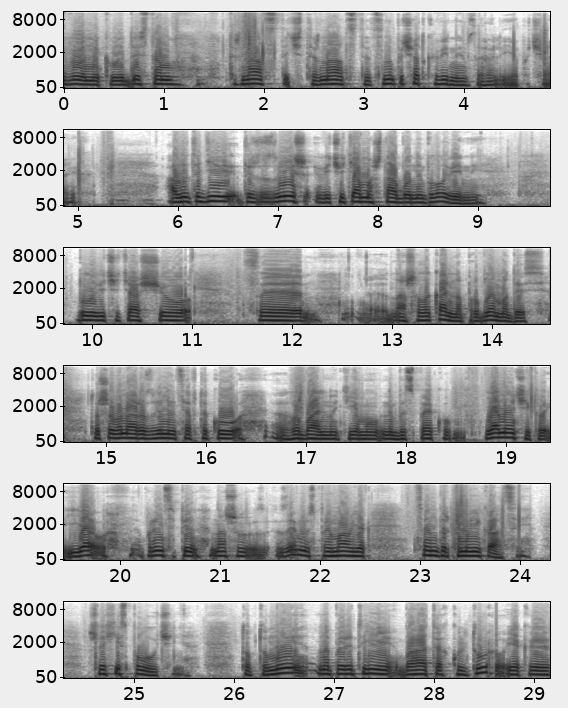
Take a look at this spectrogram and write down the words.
виникли десь там 13-14, це на початку війни взагалі я почав їх. Але тоді, ти ж розумієш, відчуття масштабу не було війни. Було відчуття, що це е, наша локальна проблема десь. То, що вона розвинеться в таку е, глобальну тему небезпеку, я не очікував. Я, в принципі, нашу землю сприймав як центр комунікації, шляхи сполучення. Тобто ми на перетині багатих культур, як е,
